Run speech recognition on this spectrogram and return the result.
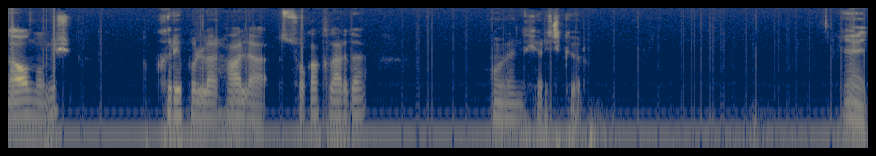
Daha olmamış. Creeper'lar hala sokaklarda. Ama ben dışarı çıkıyorum. Evet.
